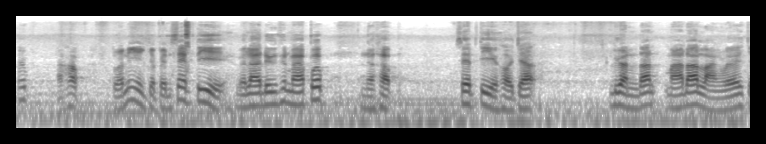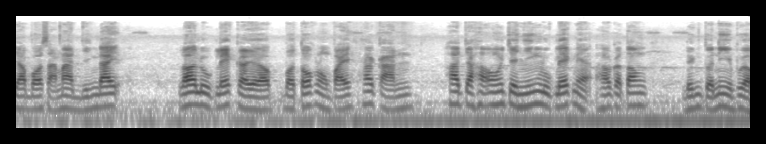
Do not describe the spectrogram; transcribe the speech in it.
ปึ๊บนะครับ ตัวนี้จะเป็นเซฟตี้เวลาดึงขึ้นมาปุ๊บนะครับเซฟตี้เขาจะเลื่อนด้านมาด้านหลังเลย จะบอสามารถยิงได้แล้วลูกเล็กก็จะบอตกลงไป ถ้าการถ้าจะเขาจะยิงลูกเล็กเนี่ยเขาก็ต้องดึงตัวนี้เพื่อ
